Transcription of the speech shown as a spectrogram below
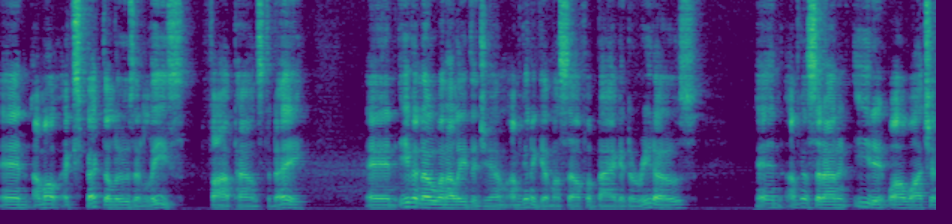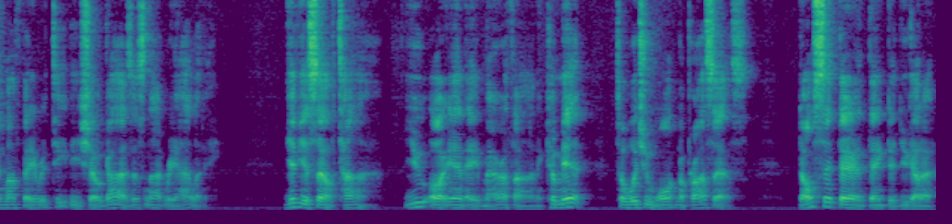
And I'm to expect to lose at least five pounds today. And even though when I leave the gym, I'm to get myself a bag of Doritos and I'm to sit down and eat it while watching my favorite TV show. Guys, it's not reality. Give yourself time. You are in a marathon and commit to what you want in the process. Don't sit there and think that you got to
